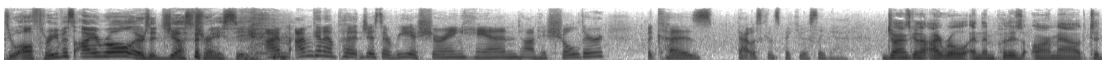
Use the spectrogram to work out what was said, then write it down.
Do all three of us eye roll, or is it just Tracey? I'm I'm gonna put just a reassuring hand on his shoulder because that was conspicuously bad. John's gonna eye roll and then put his arm out to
